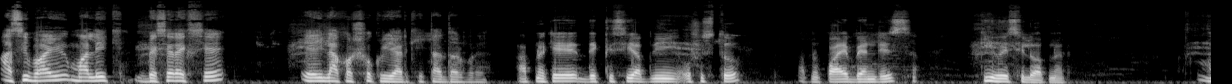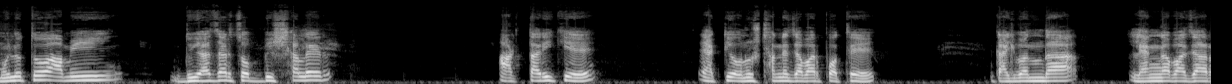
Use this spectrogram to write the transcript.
আসি ভাই মালিক বেঁচে রাখছে এই লাখর শুক্রিয়া আর কি তার দরবারে। আপনাকে দেখতেছি আপনি অসুস্থ আপনার পায়ে ব্যান্ডেজ কি হয়েছিল আপনার? মূলত আমি দুই হাজার চব্বিশ সালের আট তারিখে একটি অনুষ্ঠানে যাবার পথে গাইবান্ধা লেঙ্গা বাজার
